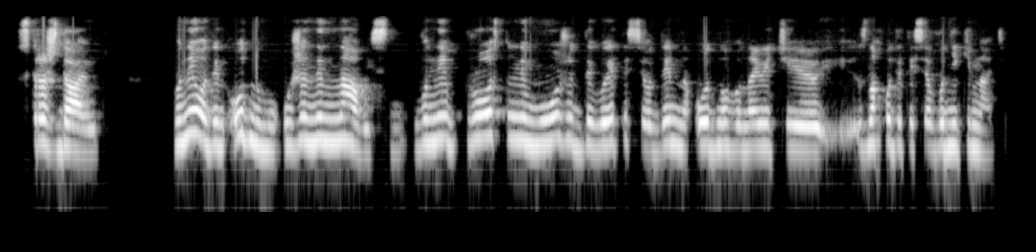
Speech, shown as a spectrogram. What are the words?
страждають. Вони один одному уже ненависні, вони просто не можуть дивитися один на одного, навіть е, знаходитися в одній кімнаті.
